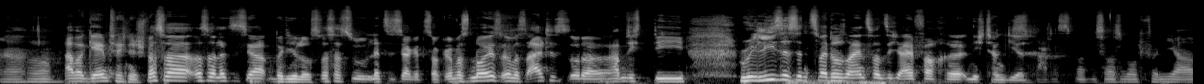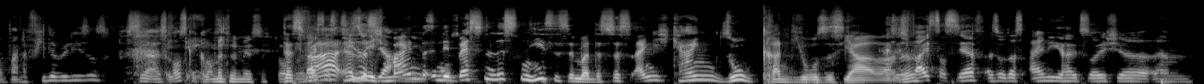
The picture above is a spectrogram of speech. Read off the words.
Ja. Aber gametechnisch, was war, was war letztes Jahr bei dir los? Was hast du letztes Jahr gezockt? Irgendwas Neues, irgendwas Altes oder haben sich die Releases in 2021 einfach äh, nicht tangiert? Was war das, was war das überhaupt für ein Jahr? Waren da viele Releases? Das ist ja alles rausgekommen. Mittelmäßig, glaube Das ich. weiß, war, also ich meine, in den besten Listen hieß es immer, dass das eigentlich kein so grandioses Jahr war. Also ich ne? weiß, dass sehr, also dass einige halt solche, ähm,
